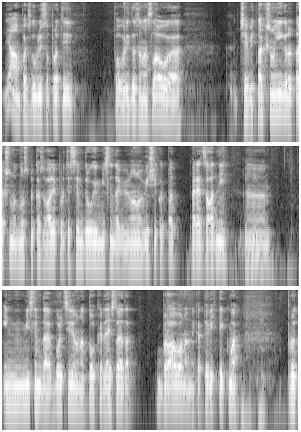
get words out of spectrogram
Ja, ampak zgubili so proti favoritu za naslov. eh, Če bi takšno igro, takšen odnos prikazovali proti vsem drugim, mislim, da bi bil mnogo višji kot pa pred zadnji. Uh -huh. um, in mislim, da je bolj ciljev na to, ker dejstvo je, da Bravo na nekaterih tekmah, prot,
